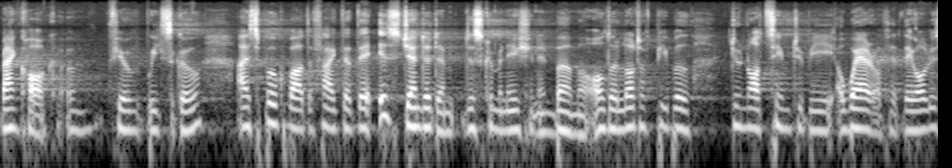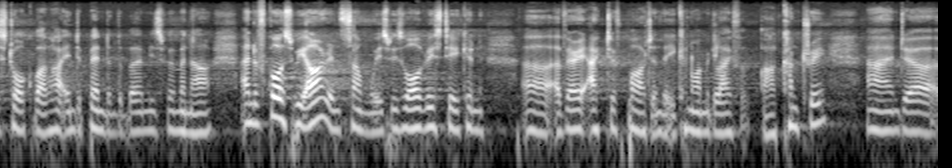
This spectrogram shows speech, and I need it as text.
Bangkok um, a few weeks ago, I spoke about the fact that there is gender discrimination in Burma, although a lot of people do not seem to be aware of it. They always talk about how independent the Burmese women are. And of course, we are in some ways. We've always taken uh, a very active part in the economic life of our country, and uh,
